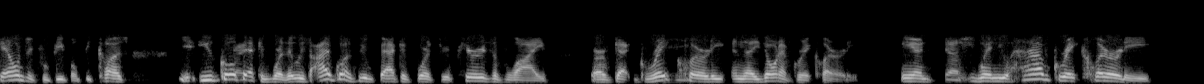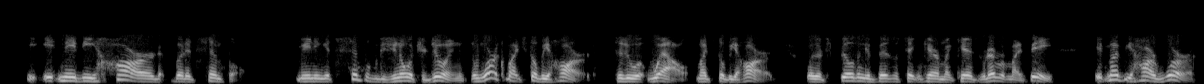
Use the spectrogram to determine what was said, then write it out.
challenging for people because you, you go Right. back and forth. At least I've gone through back and forth through periods of life where I've got great Mhm. clarity and I don't have great clarity. And Yes. when you have great clarity, it, it may be hard, but it's simple. Meaning it's simple because you know what you're doing. The work might still be hard to do it well, might still be hard. Whether it's building a business, taking care of my kids, whatever it might be, it might be hard work.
